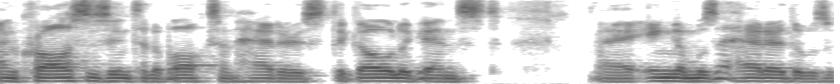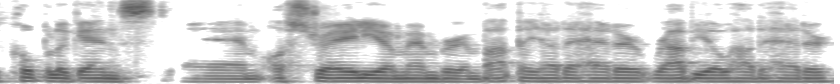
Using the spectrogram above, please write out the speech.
and crosses into the box and headers. The goal against uh, England was a header. There was a couple against um, Australia. I remember Mbappe had a header. Rabiot had a header.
